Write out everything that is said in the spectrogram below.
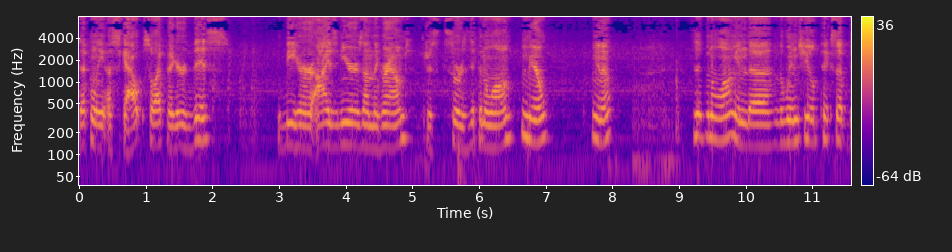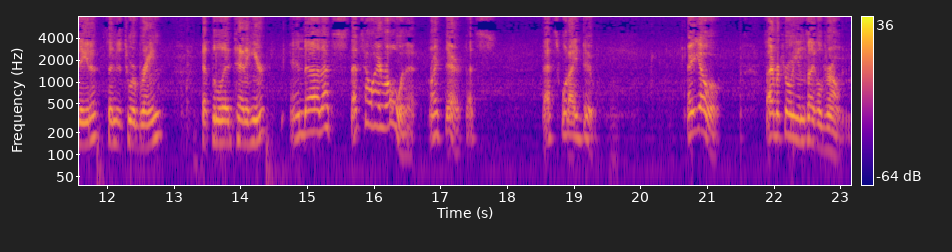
Definitely a scout, so I figure this be her eyes and ears on the ground, just sort of zipping along. Meow. You know? Zipping along, and uh, the windshield picks up data, sends it to her brain. Got the little antenna here. And uh, that's that's how I roll with it, right there. That's that's what I do. There you go. Cybertronian cycle drone.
